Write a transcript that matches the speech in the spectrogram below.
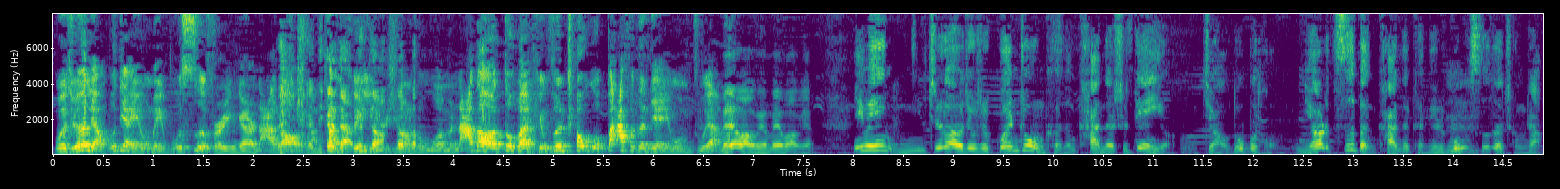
我觉得两部电影每部四分应该是拿到了，肯定可以理直气壮说，我们拿到豆瓣评分超过八分的电影，我们主演没毛病，没毛病。因为你知道，就是观众可能看的是电影角度不同，你要是资本看的肯定是公司的成长。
